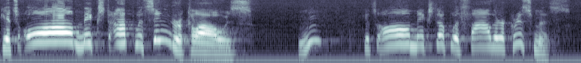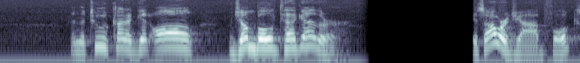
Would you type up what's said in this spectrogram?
gets all mixed up with Sinterklaas. Hmm? Gets all mixed up with Father Christmas. And the two kind of get all jumbled together. It's our job, folks,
